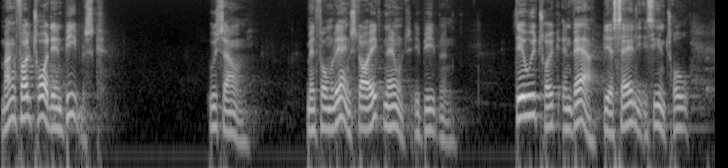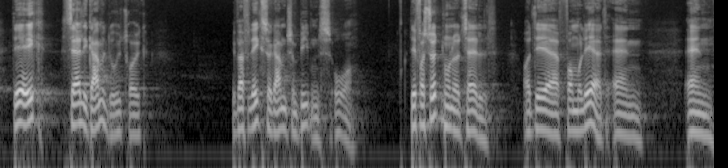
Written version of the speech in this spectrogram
Mange folk tror, det er en bibelsk udsagn, men formuleringen står ikke nævnt i Bibelen. Det udtryk, en hver bliver salig i sin tro, det er ikke særlig gammelt udtryk. I hvert fald ikke så gammelt som Bibelens ord. Det er fra 1700-tallet, og det er formuleret af en, af en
